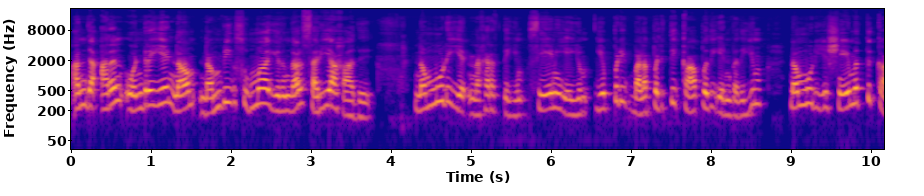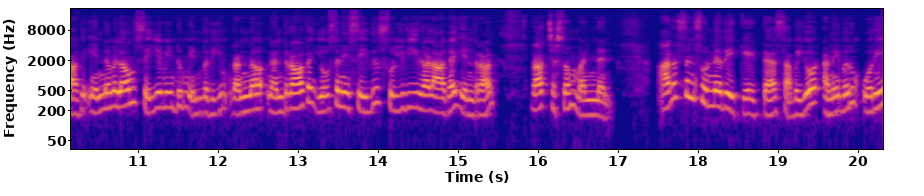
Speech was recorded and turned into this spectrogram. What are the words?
அந்த அரண் ஒன்றையே நாம் நம்பி சும்மா இருந்தால் சரியாகாது. நம்முடைய நகரத்தையும் சேனையையும் எப்படி பலப்படுத்தி காப்பது என்பதையும் நம்முடைய க்ஷேமத்துக்காக என்னவெல்லாம் செய்ய வேண்டும் என்பதையும் நன்னா நன்றாக யோசனை செய்து சொல்வீர்களாக என்றான் ராட்சசம் மன்னன். அரசன் சொன்னதை கேட்ட சபையோர் அனைவரும் ஒரே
